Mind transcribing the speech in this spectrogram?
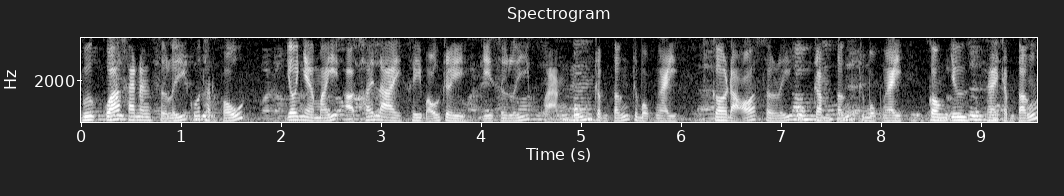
vượt quá khả năng xử lý của thành phố. Do nhà máy ở Thái Lai khi bảo trì chỉ xử lý khoảng 400 tấn trên một ngày, cơ đỏ xử lý 100 tấn trên một ngày, còn dư 200 tấn.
